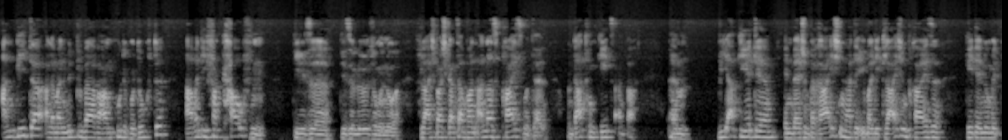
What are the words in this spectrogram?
Anbieter, alle meine Mitbewerber haben gute Produkte, aber die verkaufen diese, diese Lösungen nur. Vielleicht mache ich ganz einfach ein anderes Preismodell. Und darum geht es einfach. Ähm, wie agiert er? In welchen Bereichen hat er überall die gleichen Preise? Geht er nur mit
